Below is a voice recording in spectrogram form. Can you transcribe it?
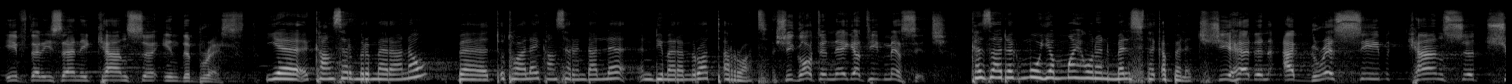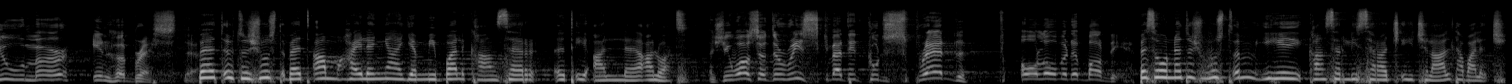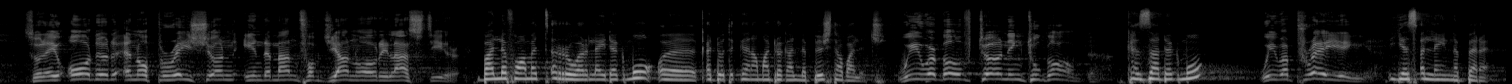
where they are testing if there is any cancer in the breast. የካንሰር ምርመራ ነው። በጡቷ ላይ ካንሰር እንዳለ እንዲመረምሯት ጠሯት። She got a negative message. ከዛ ደግሞ የማይሆንን መልስ ተቀበለች። She had an aggressive cancer tumor in her breast. በጡትሽ ውስጥ በጣም ኃይለኛ የሚባል ካንሰር እጢ አለ አሏት። She was at the risk that it could spread all over the body. በሰውነትሽ ውስጥም ይሄ ካንሰር ሊሰራጭ ይችላል ተባለች። So they ordered an operation in the month of January last year. ባለፈው ዓመት ጥር ወር ላይ ደግሞ እ፣ ቀዶ ጥገና ማድረግ አለብሽ ተባለች። We were both turning to God. ከዛ ደግሞ We were praying. እየጸለይን ነበረ፣ We were weeping.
